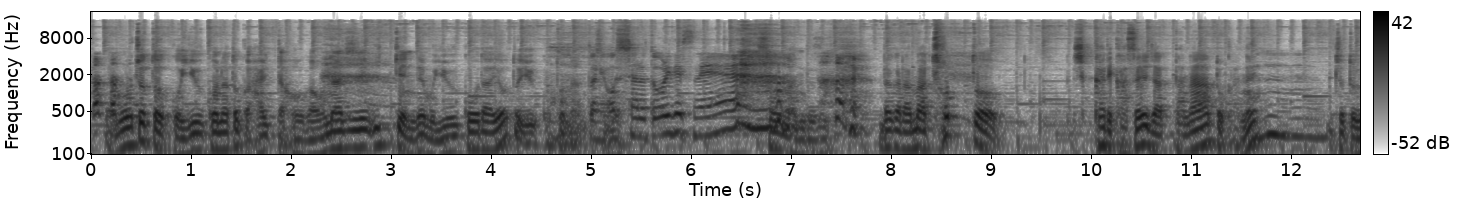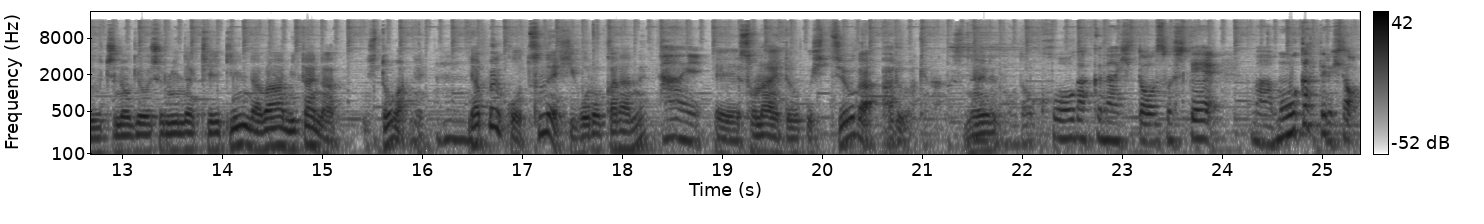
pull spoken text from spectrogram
もうちょっとこう有効なとこ入った方が同じ一件でも有効だよということなんですね。おっしゃる通りですね。そうなんです。だからまあちょっとしっかり稼いじゃったなとかね、ちょっとうちの業種みんな景気いいんだわみたいな人はね、やっぱりこう常日頃からね、はい。えー備えておく必要があるわけなんですなるねほど。高額な人そしてまあ儲かってる人。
